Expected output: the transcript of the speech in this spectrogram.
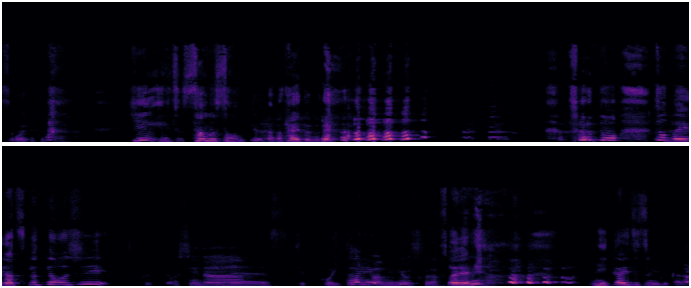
聞こえてくるね。He is Samson っていうなんかタイトルで。ちょっと、ちょっと映画作ってほしい。作ってほしい本な結構いいと思う。二人は見るよ、少なく二とも。人は見、二回ずつ見るから。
